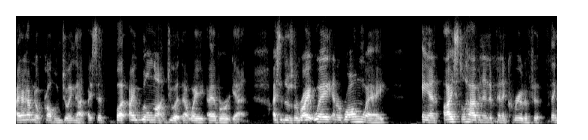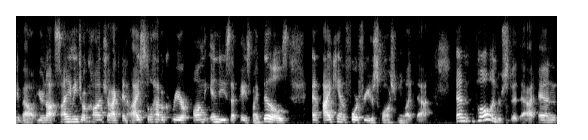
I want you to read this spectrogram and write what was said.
I have no problem doing that. I said, But I will not do it that way ever again. I said, There's a right way and a wrong way and I still have an independent career to f- think about. You're not signing me to a contract, and I still have a career on the indies that pays my bills, and I can't afford for you to squash me like that. And Paul understood that, and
